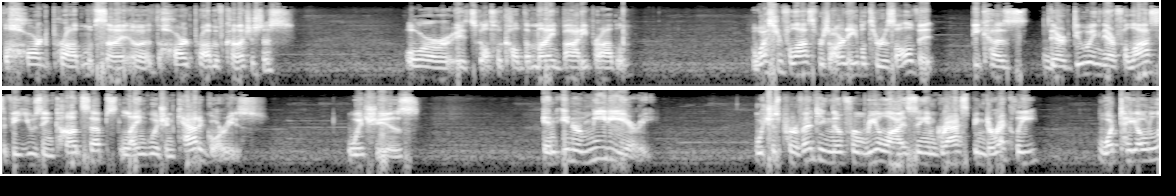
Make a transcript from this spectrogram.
the hard problem of uh, the hard problem of consciousness, or it's also called the mind-body problem. Western philosophers aren't able to resolve it because they're doing their philosophy using concepts, language, and categories, which is an intermediary which is preventing them from realizing and grasping directly what teotl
